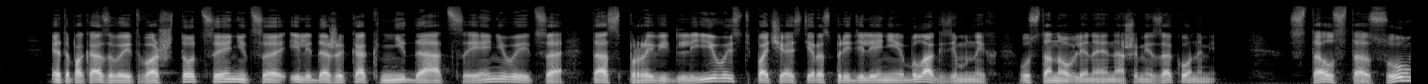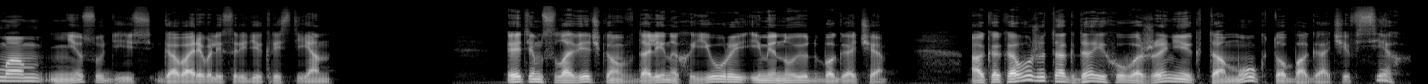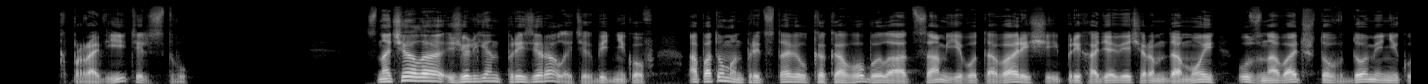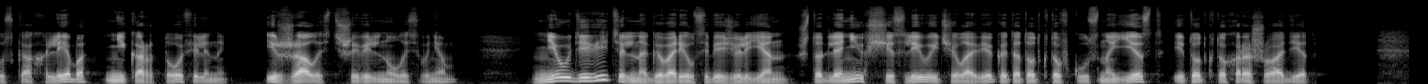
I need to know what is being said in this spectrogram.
Это показывает, во что ценится или даже как недооценивается та справедливость по части распределения благ земных, установленная нашими законами. «С толстосумом не судись», — говаривали среди крестьян. Этим словечком в долинах Юры именуют богача. А каково же тогда их уважение к тому, кто богаче всех? К правительству? Сначала Жюльен презирал этих бедняков, а потом он представил, каково было отцам его товарищей, приходя вечером домой, узнавать, что в доме ни куска хлеба, ни картофелины, и жалость шевельнулась в нем. «Неудивительно, — говорил себе Жюльен, — что для них счастливый человек — это тот, кто вкусно ест, и тот, кто хорошо одет.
